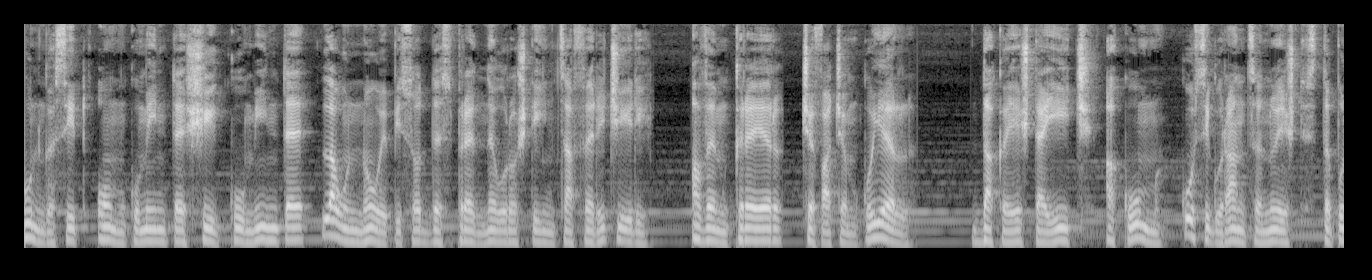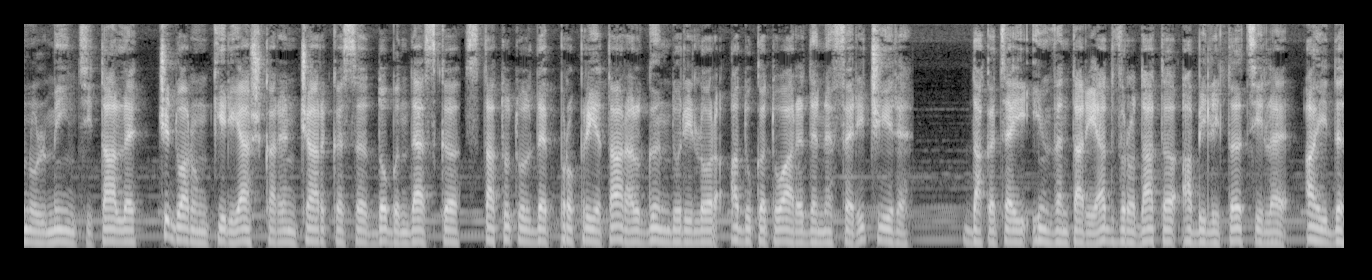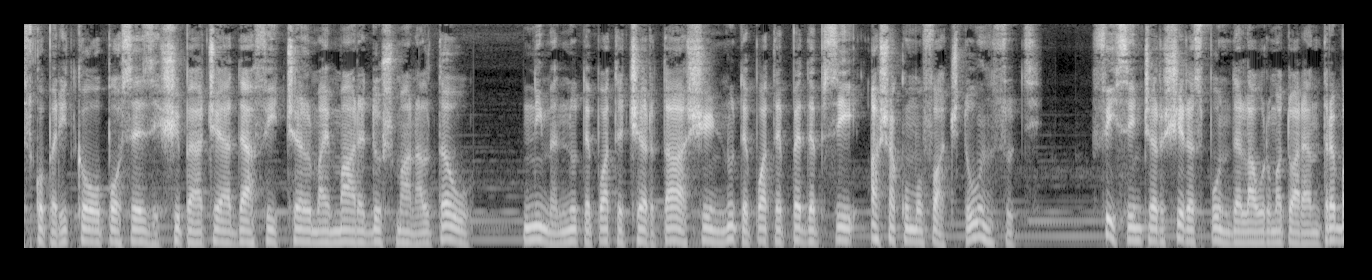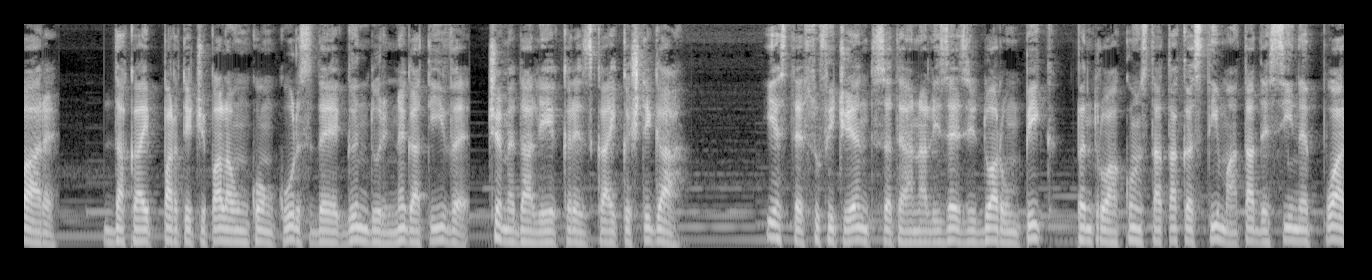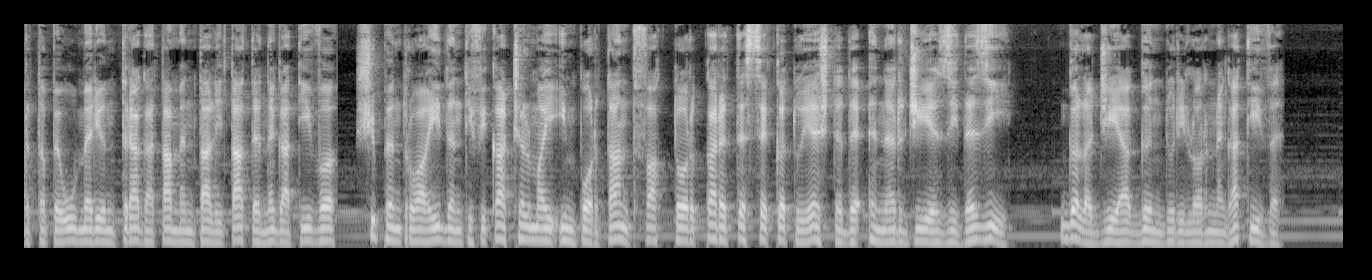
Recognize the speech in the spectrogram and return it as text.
Bun găsit om cu minte și cu minte la un nou episod despre neuroștiința fericirii. Avem creier, ce facem cu el? Dacă ești aici, acum, cu siguranță nu ești stăpânul minții tale, ci doar un chiriaș care încearcă să dobândească statutul de proprietar al gândurilor aducătoare de nefericire. Dacă ți-ai inventariat vreodată abilitățile, ai descoperit că o posezi și pe aceea de a fi cel mai mare dușman al tău? Nimeni nu te poate certa și nu te poate pedepsi așa cum o faci tu însuți. Fii sincer și răspunde la următoarea întrebare. Dacă ai participat la un concurs de gânduri negative, ce medalie crezi că ai câștiga? Este suficient să te analizezi doar un pic pentru a constata că stima ta de sine poartă pe umeri întreaga ta mentalitate negativă și pentru a identifica cel mai important factor care te secătuiește de energie zi de zi, gălăgia gândurilor negative.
